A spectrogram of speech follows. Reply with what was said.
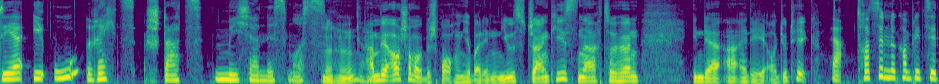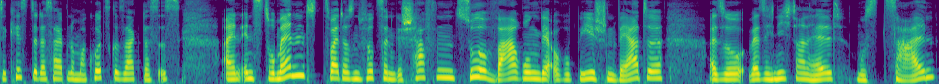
der EU-Rechtsstaatsmechanismus. Mhm. Haben wir auch schon mal besprochen hier bei den News Junkies nachzuhören in der ARD Audiothek. Ja, trotzdem eine komplizierte Kiste, deshalb nochmal kurz gesagt, das ist ein Instrument 2014 geschaffen zur Wahrung der europäischen Werte. Also wer sich nicht dran hält, muss zahlen.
